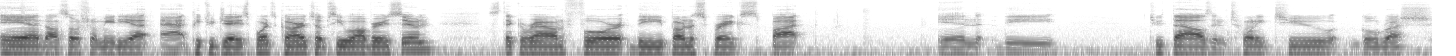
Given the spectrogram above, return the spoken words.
and on social media at P2J Sports Cards. Hope to see you all very soon. Stick around for the bonus break spot in the 2022 Gold Rush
